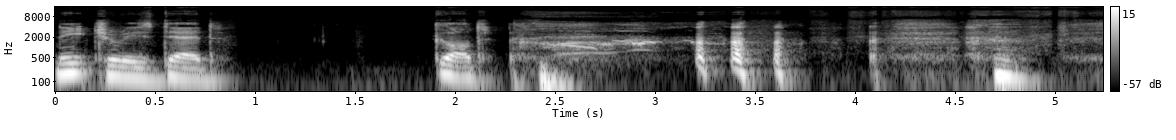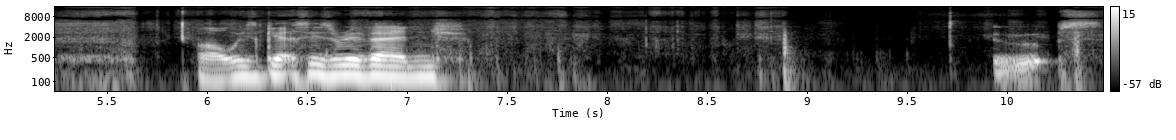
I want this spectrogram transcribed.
Nietzsche is dead. God. Always gets his revenge. Oops.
